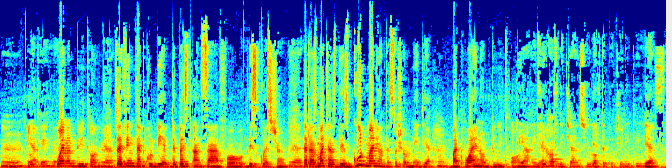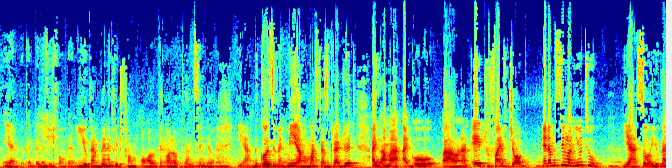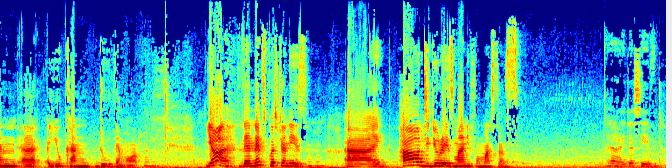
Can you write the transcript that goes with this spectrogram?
Mm, Yeah. Okay. yeah. Why not do it all? Yeah. So I think that could be a, the best answer for this question. Yeah. That as much as there's good money on the social media, Mm. but why not do it all? Yeah, if you have the chance, you have the opportunity. Yes, yeah. you can benefit from them. You can benefit from all the all of them, Cindy. Yeah, because even me, I'm a master's graduate. I I'm a, I go uh, on an eight to five job, and I'm still on YouTube. Yeah, so you can uh, you can do them all. Yeah. The next question is, uh, how did you raise money for masters? Yeah, I just saved.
